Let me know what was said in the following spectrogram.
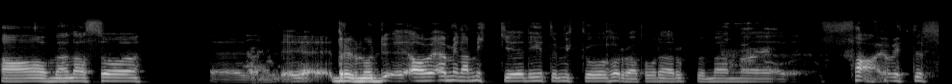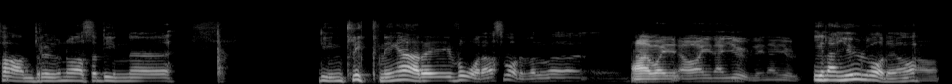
ja men alltså. Eh, Bruno, ja, jag menar Micke, det är inte mycket att hurra på där uppe, men fan, jag vet inte fan Bruno, alltså din. Eh, din klippning här i våras var det väl? Ja, det var, ja, innan jul. Innan jul. Innan jul var det, ja. Ja.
